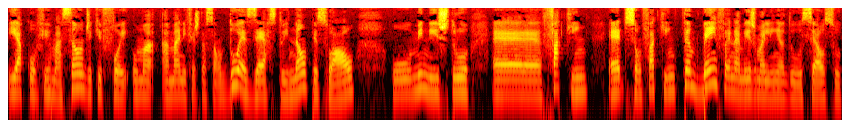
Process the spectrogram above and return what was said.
e a confirmação de que foi uma a manifestação do Exército e não pessoal, o ministro é, Faquim, Edson Fachin, também foi na mesma linha do Celso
